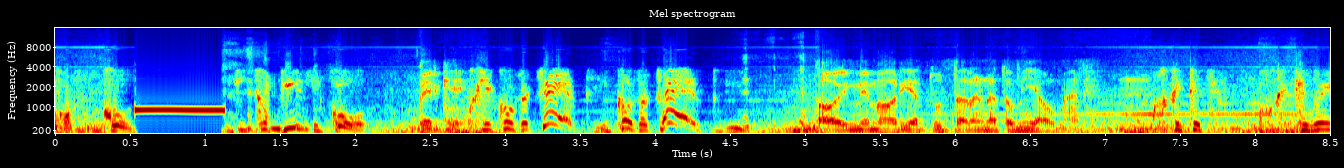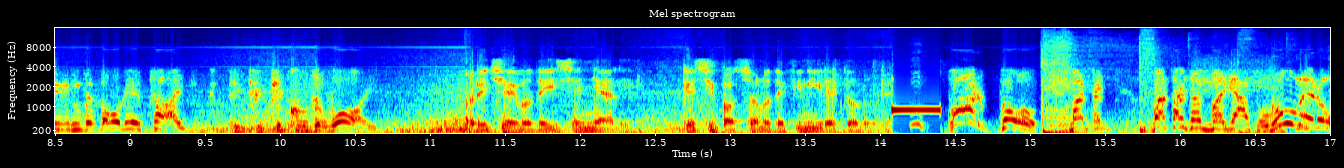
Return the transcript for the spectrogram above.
Oh, co- ti capisco. Perché? Che cosa cerchi? Cosa cerchi? Ho in memoria tutta l'anatomia umana. Ma che, che, ma che, che memoria sai? Che, che- che cosa vuoi? Ricevo dei segnali che si possono definire dolore. Porco! Ma te- ma ti hai sbagliato numero!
